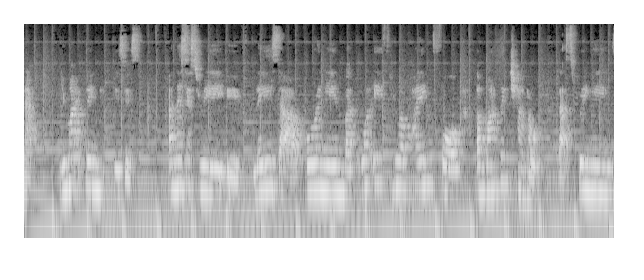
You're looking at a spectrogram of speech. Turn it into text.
Now, you might think this is unnecessary eh, if leads are pouring in, but what if you are paying for a marketing channel that's bringing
